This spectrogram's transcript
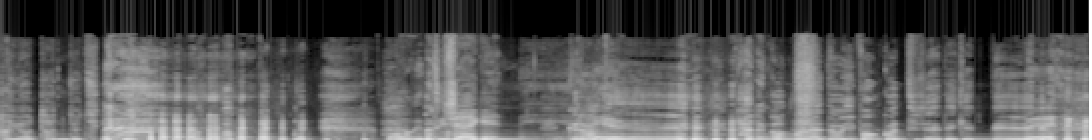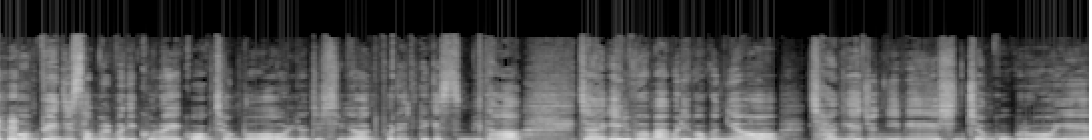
다이어트 하는데 치킨. 어, 드셔야겠네. 그러게. 다른 건 몰라도 이번 건 드셔야 되겠네. 네. 홈페이지 선물 문의 코너에 꼭 정보 올려주시면 보내드리겠습니다. 자, 1부 마무리 곡은요. 장혜준 님의 신청곡으로 예,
